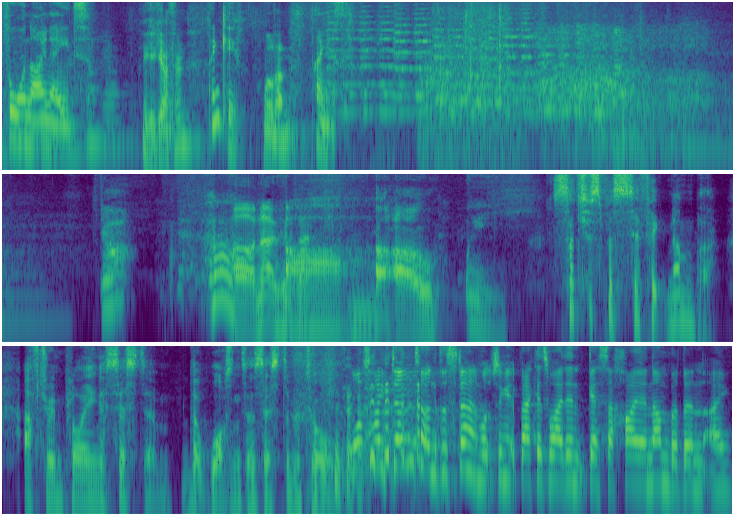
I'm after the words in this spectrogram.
498. Thank you, Katherine. Thank you. Well done. Thanks. Oh, no, who's that? Ah. Uh-oh. Such a specific number after employing a system that wasn't a system at all. What I don't understand watching it back is why I didn't guess a higher number than I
